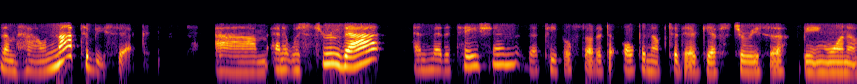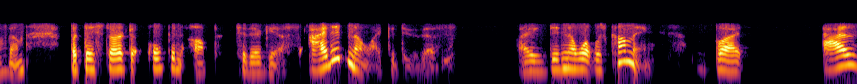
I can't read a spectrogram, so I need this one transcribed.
them how not to be sick? Um, and it was through that and meditation that people started to open up to their gifts, Theresa being one of them. But they started to open up to their gifts. I didn't know I could do this, I didn't know what was coming. But as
